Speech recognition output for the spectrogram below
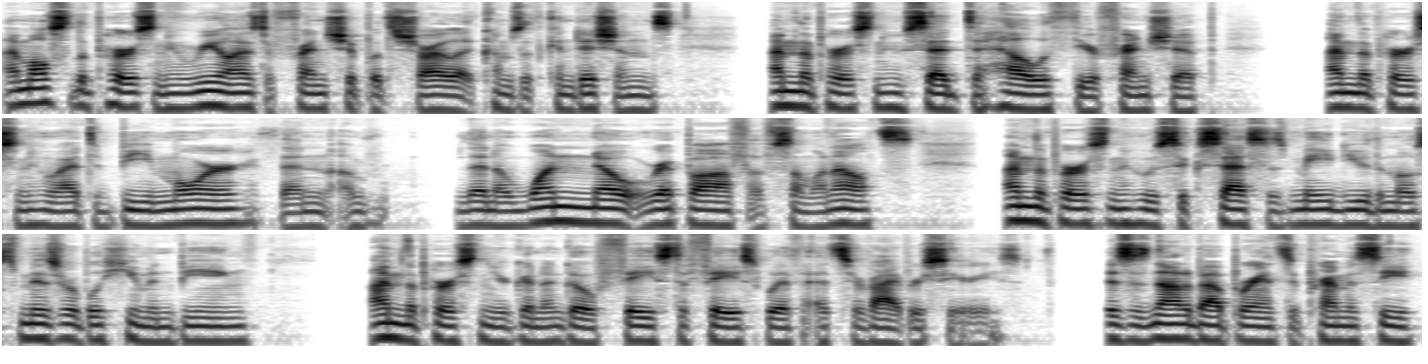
I'm also the person who realized a friendship with Charlotte comes with conditions. I'm the person who said to hell with your friendship. I'm the person who had to be more than a than a one note ripoff of someone else. I'm the person whose success has made you the most miserable human being. I'm the person you're going to go face to face with at Survivor Series. This is not about brand supremacy.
